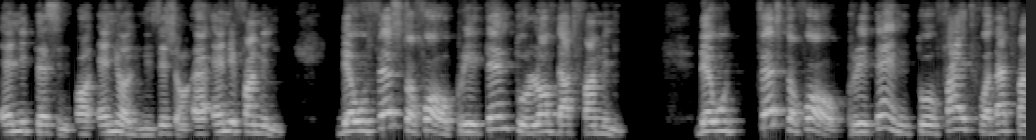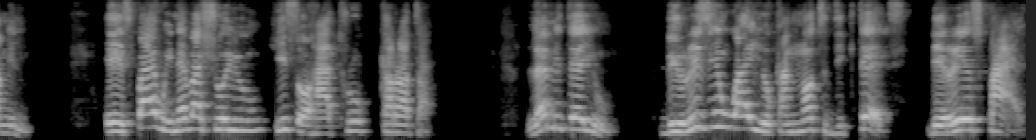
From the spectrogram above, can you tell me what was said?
any person or any organization or any family, they will first of all pretend to love that family. They will first of all pretend to fight for that family. A spy will never show you his or her true character. Let me tell you, the reason why you cannot dictate the real spy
